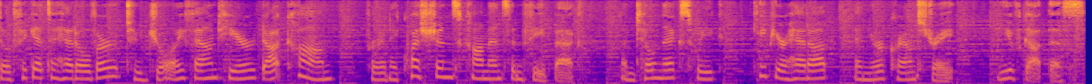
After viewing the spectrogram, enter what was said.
Don't forget to head over to joyfoundhere.com for any questions, comments, and feedback. Until next week, Keep your head up and your crown straight. You've got this.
